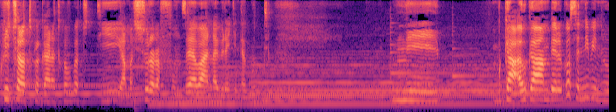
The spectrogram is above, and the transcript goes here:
kwicara tukaganira tukavuga tuti amashuri arafunze abana biragenda gute? Ni bwa mbere rwose n'ibintu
